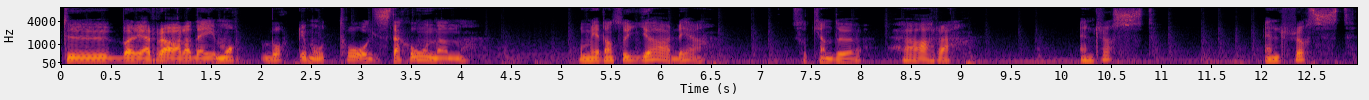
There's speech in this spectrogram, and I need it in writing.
du börjar röra dig bort emot tågstationen och medan du gör det så kan du höra en röst. En röst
